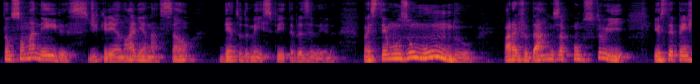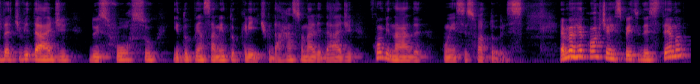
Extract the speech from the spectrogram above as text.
Então são maneiras de criando alienação dentro do meio espírita brasileiro. Nós temos um mundo para ajudarmos a construir. Isso depende da atividade, do esforço e do pensamento crítico, da racionalidade combinada com esses fatores. É o meu recorte a respeito desse tema.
